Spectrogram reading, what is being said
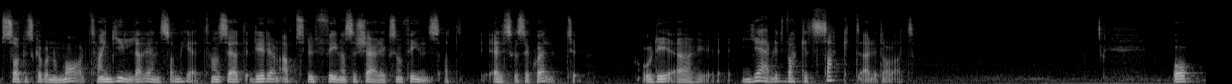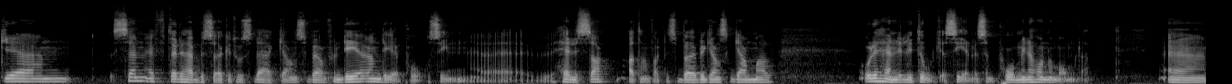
saker ska vara normalt. Han gillar ensamhet. Han säger att det är den absolut finaste kärlek som finns, att älska sig själv, typ. Och det är jävligt vackert sagt, ärligt talat. Och eh, sen efter det här besöket hos läkaren så börjar han fundera en del på sin eh, hälsa, att han faktiskt börjar bli ganska gammal. Och det händer lite olika scener som påminner honom om det. Eh,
